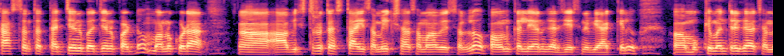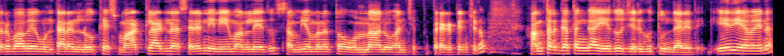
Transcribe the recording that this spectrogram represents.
కాస్తంత తర్జన భర్జన పడ్డం మనం కూడా ఆ, విస్తృత స్థాయి సమీక్షా సమావేశంలో పవన్ కళ్యాణ్ గారు చేసిన వ్యాఖ్యలు ముఖ్యమంత్రిగా చంద్రబాబే ఉంటారని లోకేష్ మాట్లాడినా సరే నేనేమనలేదు సంయమనతో ఉన్నాను అని చెప్పి ప్రకటించడం అంతర్గతంగా ఏదో జరుగుతుంది అనేది. ఏది ఏమైనా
